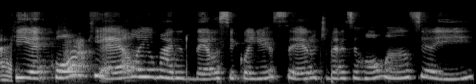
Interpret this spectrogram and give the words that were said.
É. que é como que ela e o marido dela se conheceram, tiveram esse romance aí.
